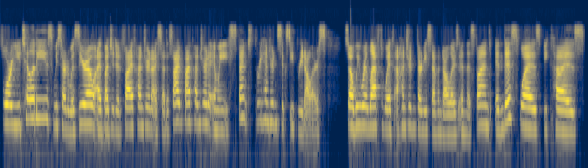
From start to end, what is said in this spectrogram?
For utilities, we started with zero. I budgeted 500. I set aside 500 and we spent $363. So we were left with $137 in this fund. And this was because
